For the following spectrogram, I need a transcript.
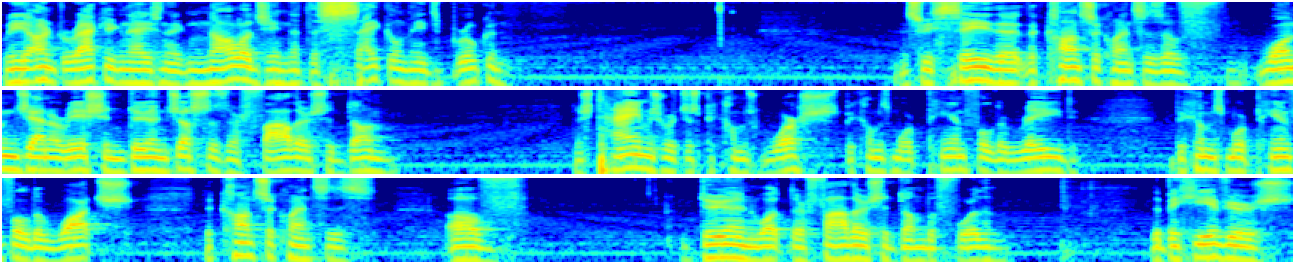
we aren't recognizing, acknowledging that the cycle needs broken. As we see the, the consequences of one generation doing just as their fathers had done. There's times where it just becomes worse, becomes more painful to read, it becomes more painful to watch the consequences of doing what their fathers had done before them. The behaviors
